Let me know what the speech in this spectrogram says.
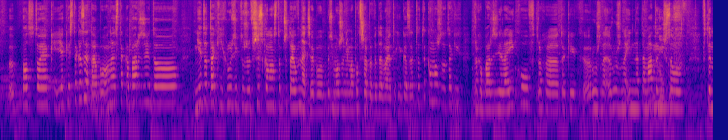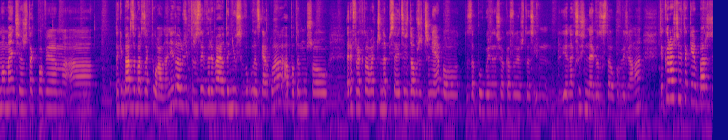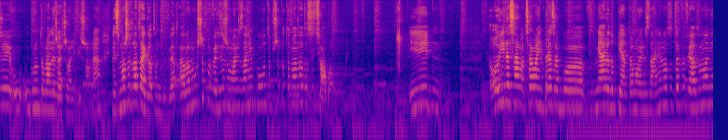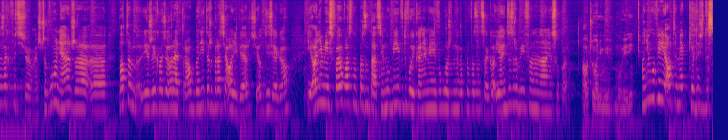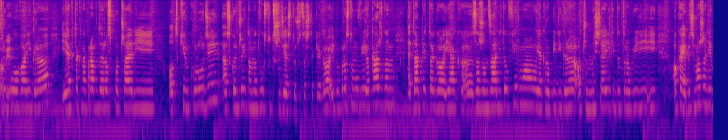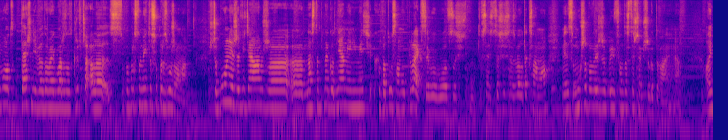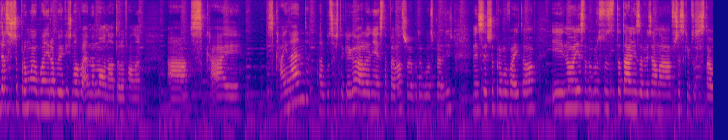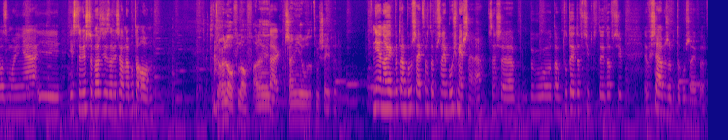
pod to, jak, jak jest ta gazeta, bo ona jest taka bardziej do. Nie do takich ludzi, którzy wszystko non stop czytają w necie, bo być może nie ma potrzeby wydawania takiej gazety, tylko może do takich trochę bardziej laików, trochę takich różne, różne inne tematy niż są Nubów. w tym momencie, że tak powiem, e, takie bardzo, bardzo aktualne. Nie dla ludzi, którzy sobie wyrywają te newsy w ogóle z gardła, a potem muszą reflektować, czy napisali coś dobrze, czy nie, bo za pół godziny się okazuje, że to jest in, jednak coś innego zostało powiedziane. Tylko raczej takie bardziej ugruntowane rzeczy oni piszą, nie? Więc może dlatego ten wywiad, ale muszę powiedzieć, że moim zdaniem było to przygotowane dosyć słabo. I o ile sama, cała impreza była w miarę dopięta moim zdaniem, no to te wywiady no, nie zachwyciły mnie. Szczególnie, że e, potem, jeżeli chodzi o retro, byli też bracia Olivier, ci od Diziego, i oni mieli swoją własną prezentację, mówili w dwójkę, nie mieli w ogóle żadnego prowadzącego i oni to zrobili fenomenalnie super. A o czym oni mi mówili? Oni mówili o tym, jak kiedyś dystrybuowali grę i jak tak naprawdę rozpoczęli od kilku ludzi, a skończyli tam na 230 czy coś takiego i po prostu mówili o każdym etapie tego, jak e, zarządzali tą firmą, jak robili gry, o czym myśleli, kiedy to robili i okej, być może nie było to też nie wiadomo jak bardzo odkrywcze, ale po prostu mieli to super złożone. Szczególnie, że widziałam, że e, następnego dnia mieli mieć chyba tą samą prelekcję, bo było coś, w sensie coś się nazywało tak samo, więc muszę powiedzieć, że byli fantastycznie przygotowani, nie? Oni teraz jeszcze promują, bo oni robią jakieś nowe MMO na telefony. A Sky... Skyland? Albo coś takiego, ale nie jestem pewna, trzeba by to było sprawdzić. Więc jeszcze promowali to i no jestem po prostu totalnie zawiedziona wszystkim, co się stało z Molinie i jestem jeszcze bardziej zawiedziona, bo to on. Ty trochę love, love, ale Tak. przynajmniej nie był to tym Schaefer. Nie no, jakby tam był Schaefer, to przynajmniej było śmieszne, nie? W sensie by było tam tutaj dowcip, tutaj dowcip. Ja chciałam, żeby to był Schaefer.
